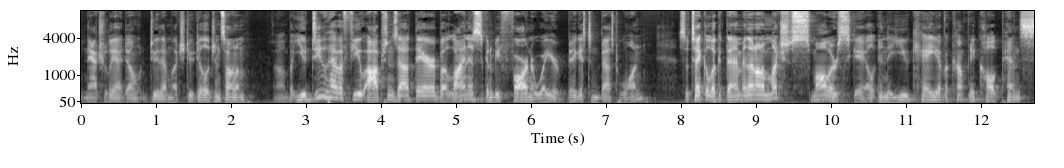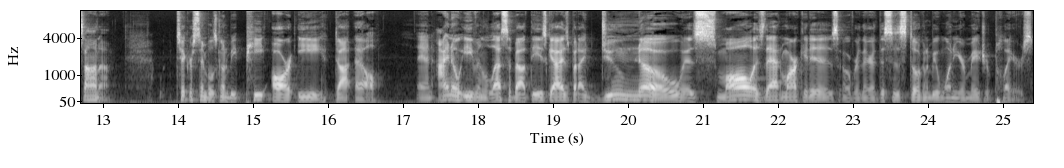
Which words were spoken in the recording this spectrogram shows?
naturally I don't do that much due diligence on them. Uh, but you do have a few options out there, but Lynas is going to be far and away your biggest and best one. So take a look at them. And then on a much smaller scale, in the UK, you have a company called Pensana. Ticker symbol is going to be PRE.L. And I know even less about these guys, but I do know, as small as that market is over there, this is still going to be one of your major players.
